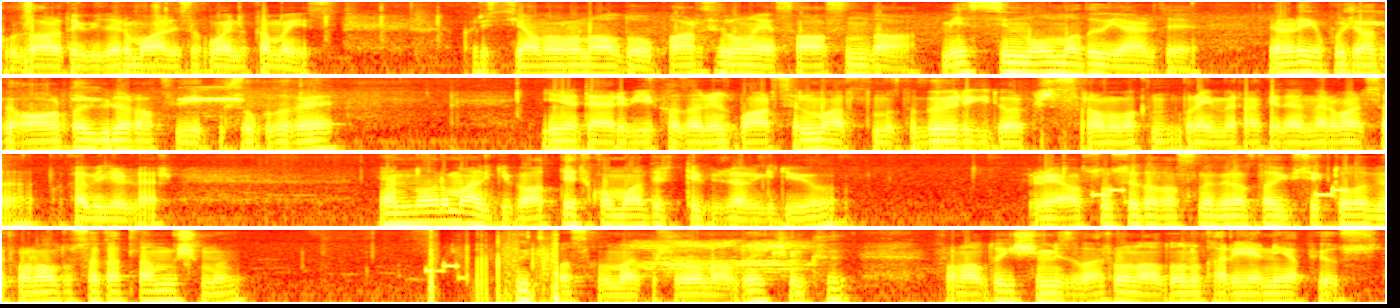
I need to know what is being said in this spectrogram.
Burada Arda Güler'i maalesef oynatamayız. Cristiano Ronaldo Barcelona'ya sahasında Messi'nin olmadığı yerde neler yapacak bir Arda Güler atıyor 79'a ve Yine derbiyi kazanıyoruz. Barcelona altımızda böyle gidiyor arkadaşlar. Sırama bakın. Burayı merak edenler varsa bakabilirler. Yani normal gibi. Atletico Madrid de güzel gidiyor. Real Sociedad aslında biraz daha yüksekte olabilir. Ronaldo sakatlanmış mı? 3 basalım arkadaşlar Ronaldo'ya çünkü Ronaldo işimiz var. Ronaldo'nun kariyerini yapıyoruz.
